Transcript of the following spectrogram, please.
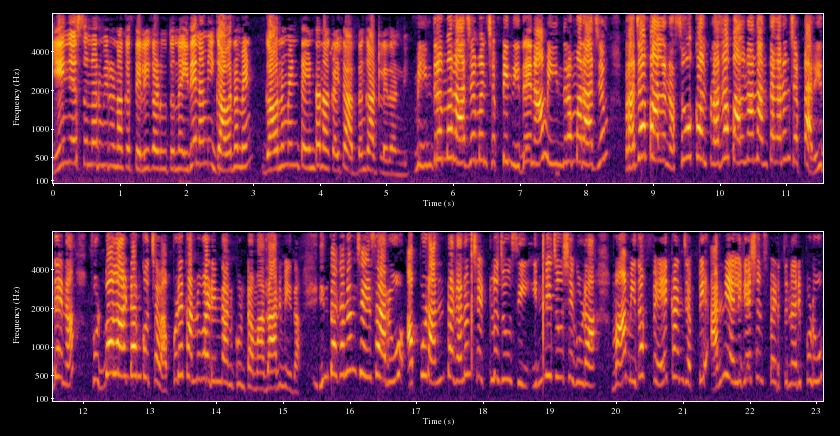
ఏం చేస్తున్నారు మీరు? నాకు తెలియక అడుగుతున్నా. ఇదేనా మీ గవర్నమెంట్? గవర్నమెంట్ ఏంటో నాకైతే అర్థం కావట్లేదండి. మీ ఇంద్రమ్మ రాజ్యం అని చెప్పింది ఇదేనా? మీ ఇంద్రమ్మ రాజ్యం? ప్రజాపాలన సో కాల్ ప్రజాపాలన అని అంతగానం చెప్పారు. ఇదేనా? ఫుట్బాల్ ఆడడానికి వచ్చావు. అప్పుడే కన్నుబడింది అనుకుంటాం దాని మీద. ఇంతగానం చేశారు. అప్పుడు అంతగానం చెట్లు చూసి ఇన్ని చూసి కూడా మా మీద ఫేక్ అని చెప్పి అన్ని ఎలిగేషన్స్ పెడుతున్నారు. ఇప్పుడు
